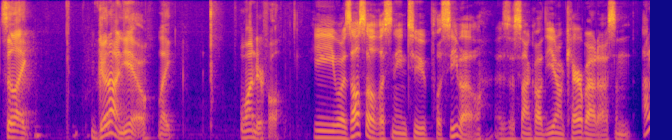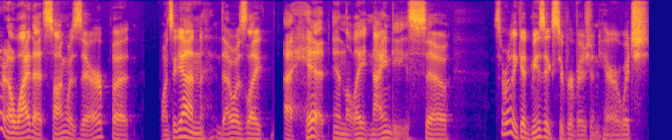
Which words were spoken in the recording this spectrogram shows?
So like good on you. Like wonderful. He was also listening to Placebo as a song called You Don't Care About Us. And I don't know why that song was there, but once again, that was like a hit in the late 90s. So it's a really good music supervision here, which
